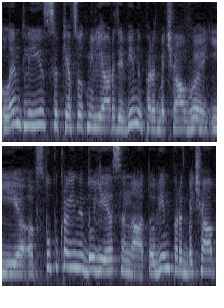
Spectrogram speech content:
ленд-ліз 500 мільярдів. Він передбачав і е, вступ України до ЄС і НАТО. Він передбачав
